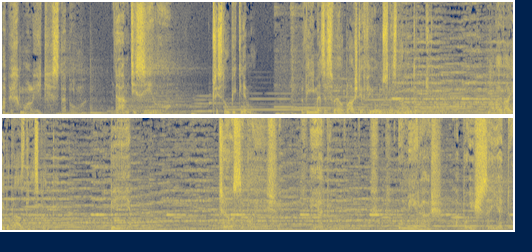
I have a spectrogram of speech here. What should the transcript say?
abych mohl jít s tebou. Dám ti sílu. Přistoupí k němu. Výjme ze svého pláště fiolu s neznámou tekutinou. Nalévá ji do prázdné sklenky. Pij. Čeho se bojíš? Jedu. Umíráš bojíš se jedu.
